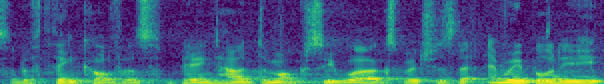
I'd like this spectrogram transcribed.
sort of think of as being how democracy works, which is that everybody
